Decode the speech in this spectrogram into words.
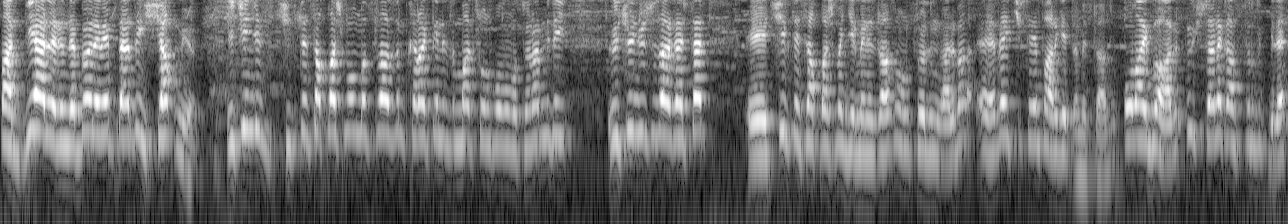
Bak diğerlerinde böyle maplerde iş yapmıyor. İkincisi çift hesaplaşma olması lazım. Karakterinizin max olup olmaması önemli değil. Üçüncüsü de arkadaşlar e, çift hesaplaşma girmeniz lazım. Onu söyledim galiba. E, ve kimsenin fark etmemesi lazım. Olay bu abi. 3 tane kastırdık bile.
